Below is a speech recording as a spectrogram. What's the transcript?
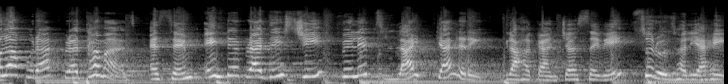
सोलापुरात प्रथमच एस एम एंटरप्राइजेसची फिलिप्स लाइट गॅलरी ग्राहकांच्या सेवेत सुरू झाली आहे.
